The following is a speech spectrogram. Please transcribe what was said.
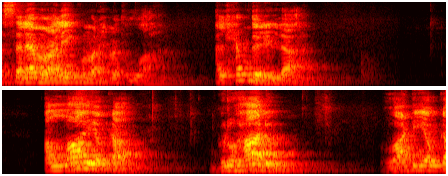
అస్సలం అలైకుం వరహమతుల్లా అల్హమ్దులిల్లా అల్లాహ్ యొక్క గృహాలు వాటి యొక్క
